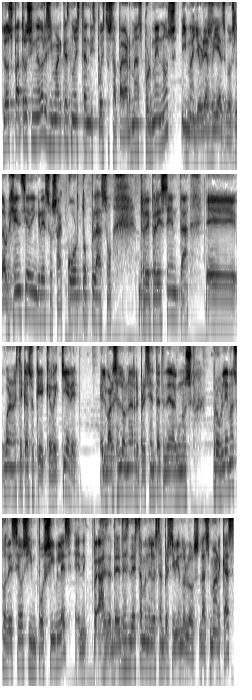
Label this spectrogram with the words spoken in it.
Los patrocinadores y marcas no están dispuestos a pagar más por menos y mayores riesgos. La urgencia de ingresos a corto plazo representa, eh, bueno, en este caso que, que requiere el Barcelona representa tener algunos problemas o deseos imposibles, de, esta manera lo están percibiendo los, las marcas,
